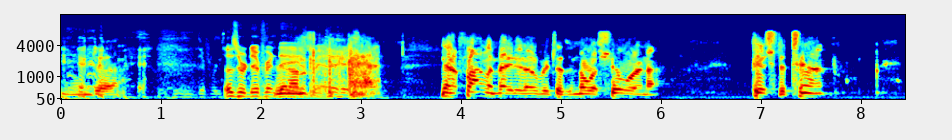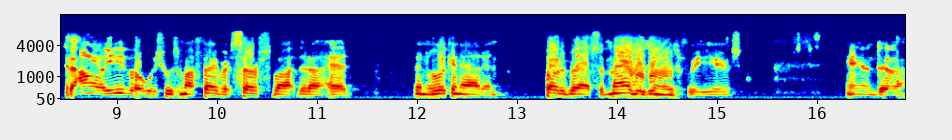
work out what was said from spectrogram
And uh, Those were different days, man. then I finally made it over to the North Shore, and I pitched a tent at Haleiwa, which was my favorite surf spot that I had been looking at in photographs of magazines for years. And uh,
